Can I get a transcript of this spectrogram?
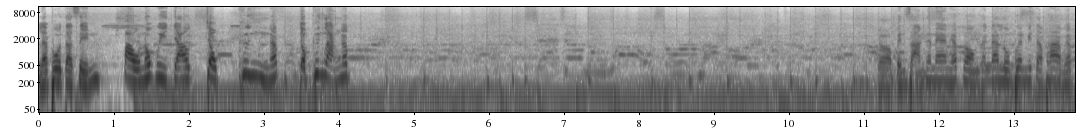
และผู้ตัดสินเป่านกหวีดยาวจบครึ่งครับ จบครึ่งหลังครับก็เป็น 3 คะแนนครับของทางด้านรวมเพื่อนมิตรภาพครับ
